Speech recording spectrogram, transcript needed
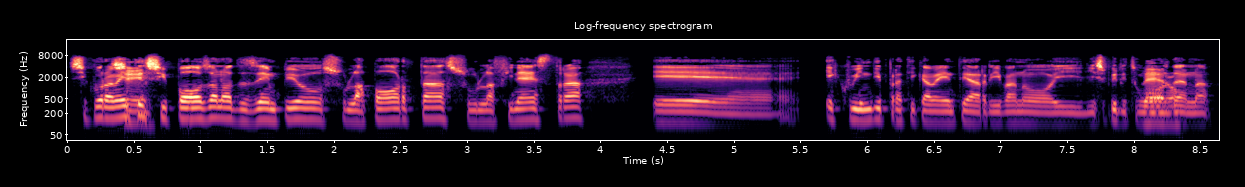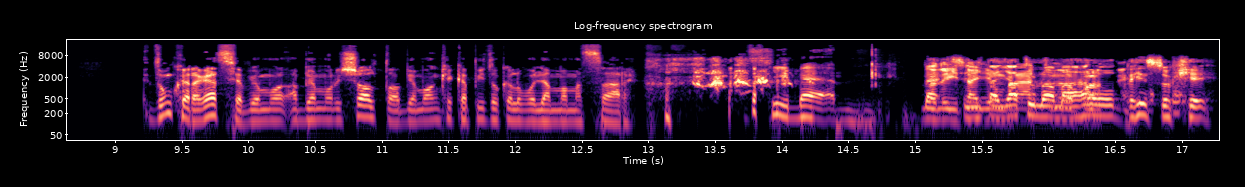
sicuramente si posano ad esempio sulla porta, sulla finestra e, e quindi praticamente arrivano gli Spirit Vero. Warden. Dunque, ragazzi, abbiamo, abbiamo, risolto, abbiamo anche capito che lo vogliamo ammazzare. sì, beh, beh se gli tagliate una mano, penso che.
